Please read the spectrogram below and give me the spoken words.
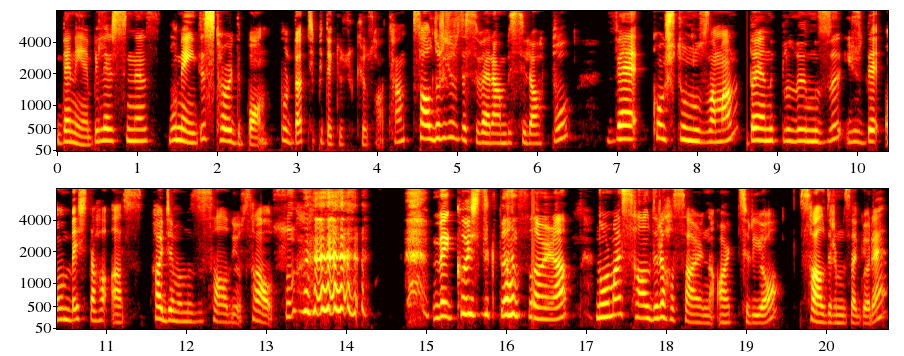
deneyebilirsiniz. Bu neydi? Sturdy Bone. Burada tipi de gözüküyor zaten. Saldırı yüzdesi veren bir silah bu. Ve koştuğumuz zaman dayanıklılığımızı %15 daha az harcamamızı sağlıyor sağ olsun. Ve koştuktan sonra normal saldırı hasarını arttırıyor saldırımıza göre.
